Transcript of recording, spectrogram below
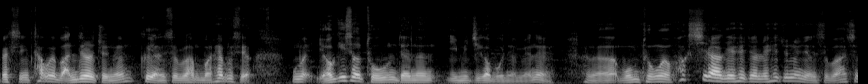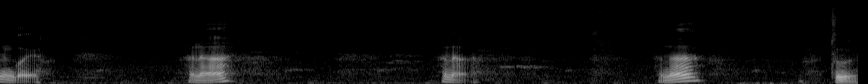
백스윙 탑을 만들어주는 그 연습을 한번 해보세요. 그러면 여기서 도움되는 이미지가 뭐냐면은 하나 몸통을 확실하게 회전을 해주는 연습을 하시는 거예요. 하나 하나 하나 둘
